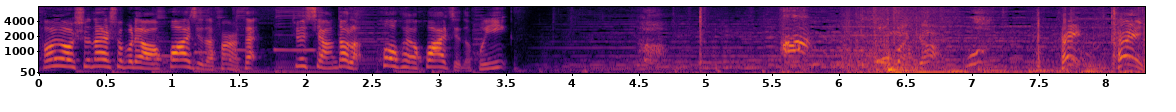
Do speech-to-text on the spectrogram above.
朋友实在受不了花姐的凡尔赛，就想到了破坏花姐的婚姻。Oh my god! Hey, hey!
